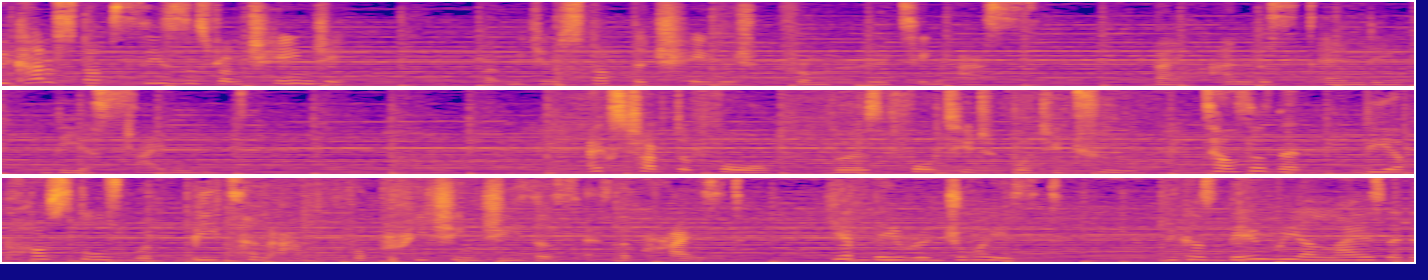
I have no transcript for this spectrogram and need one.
We can't stop seasons from changing, but we can stop the change from hurting us by understanding the assignment. Acts chapter 4, verse 40 to 42 tells us that the apostles were beaten up for preaching Jesus as the Christ, yet they rejoiced because they realized that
